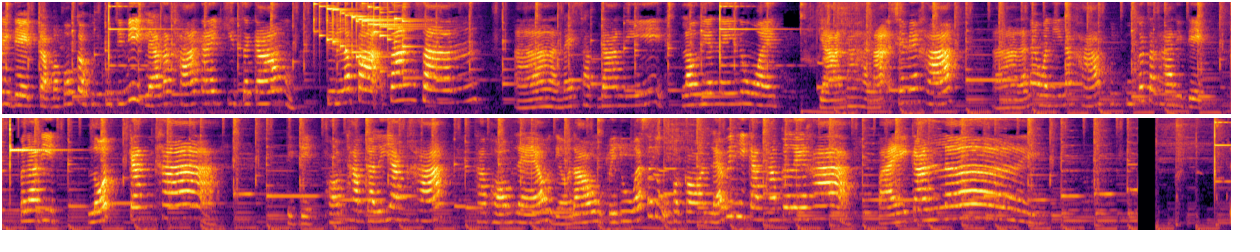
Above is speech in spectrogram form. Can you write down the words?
เด็กๆ กลับมาพบกับคุณครูจิมมี่อีกแล้วนะคะ ในกิจกรรม ศิลปะสร้างสรรค์อ่าในสัปดาห์นี้ เราเรียนในหน่วย ยานพาหนะใช่ไหมคะอ่าและในวันนี้นะคะ คุณครูก็จะพาเด็กๆ ประดิษฐ์รถกันค่ะ เด็กๆ พร้อมทำกันหรือยังคะ ถ้าพร้อมแล้ว เดี๋ยวเราไปดูวัสดุอุปกรณ์และวิธีการทำกันเลยค่ะ ไปกันเลย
